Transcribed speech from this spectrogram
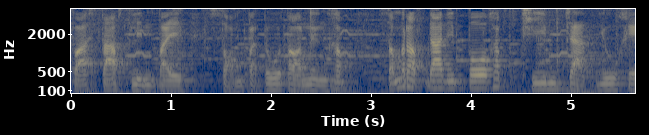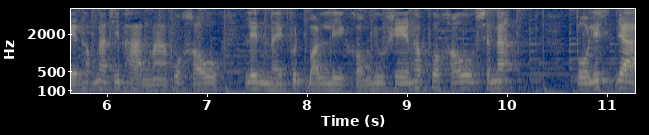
ฟาสตาร์สลิมไป 2 ประตูต่อหนึ่งครับสำหรับดาดิโปครับทีมจากยูเครนครับนัดที่ผ่านมา พวกเขาเล่นในฟุตบอลลีกของยูเครนครับพวกเขาชนะโปลิสยา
